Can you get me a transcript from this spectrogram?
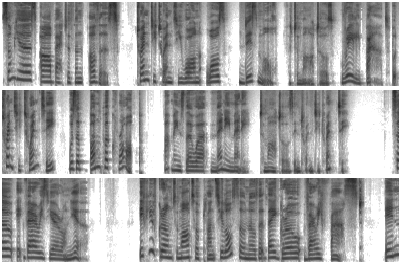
Some years are better than others. 2021 was dismal for tomatoes, really bad. But 2020 was a bumper crop. That means there were many, many tomatoes in 2020. So it varies year on year. If you've grown tomato plants, you'll also know that they grow very fast. In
